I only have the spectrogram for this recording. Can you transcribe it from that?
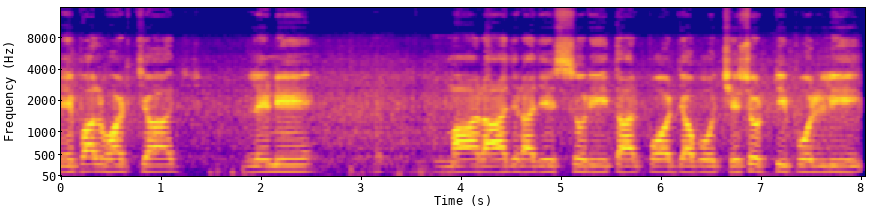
নেপাল ভট্টাচ লেনে মা রাজরাজেশ্বরী, তারপর যাব ছেষট্টি পল্লী,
